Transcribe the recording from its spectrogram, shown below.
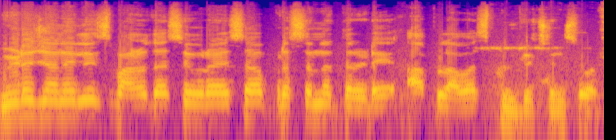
व्हिडिओ जर्नलिस्ट भानुदास शिवरायसह प्रसन्न तरडे आपला आवाज पिंपरी चिंचवड.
